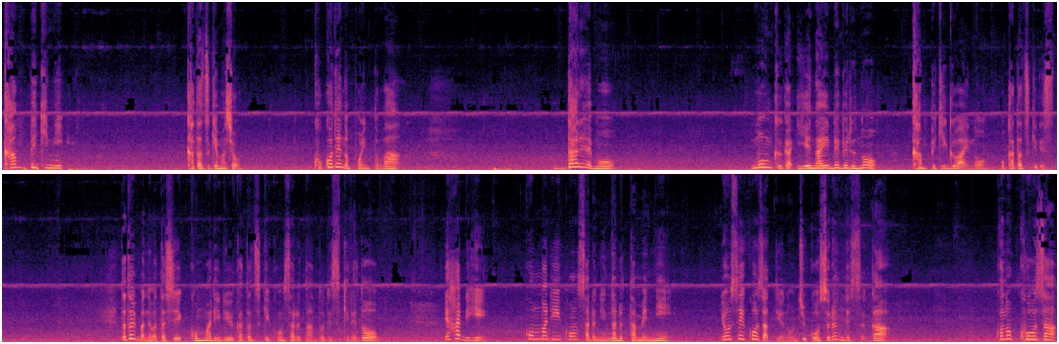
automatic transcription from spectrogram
完璧に片付けましょう。ここでのポイントは誰も文句が言えないレベルの完璧具合のお片付けです。例えばね私こんまり流片付けコンサルタントですけれどやはりこんまりコンサルになるために養成講座っていうのを受講するんですがこの講座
